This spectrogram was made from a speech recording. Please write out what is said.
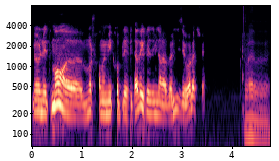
Mais honnêtement, euh, moi je prends ma microplate avec, je les ai mis dans la valise et voilà, tu vois. Ouais, ouais, ouais,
